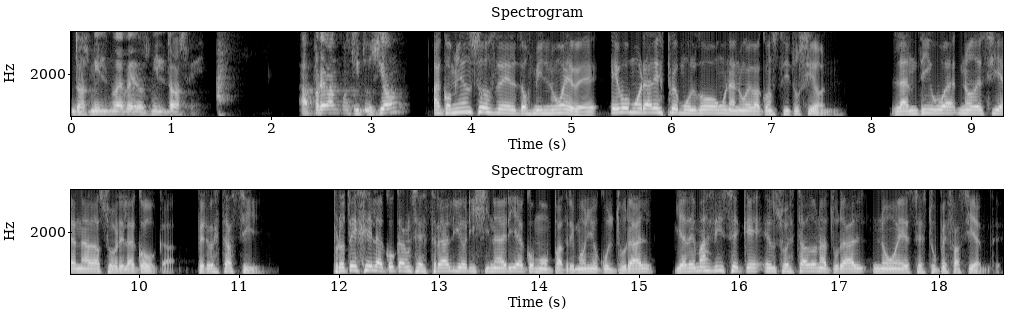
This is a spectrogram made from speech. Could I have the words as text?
2009-2012. Aprueban constitución. A comienzos del 2009, Evo Morales promulgó una nueva constitución. La antigua no decía nada sobre la coca, pero esta sí. Protege la coca ancestral y originaria como patrimonio cultural y además dice que en su estado natural no es estupefaciente.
